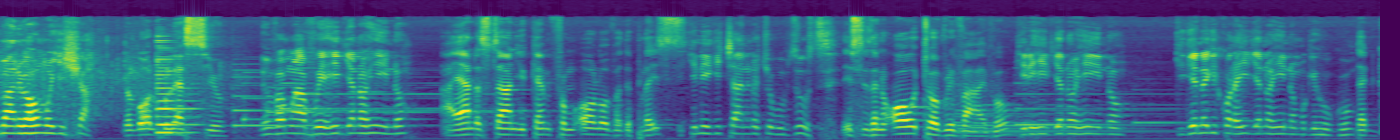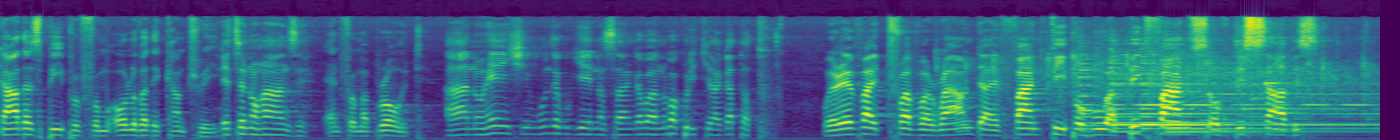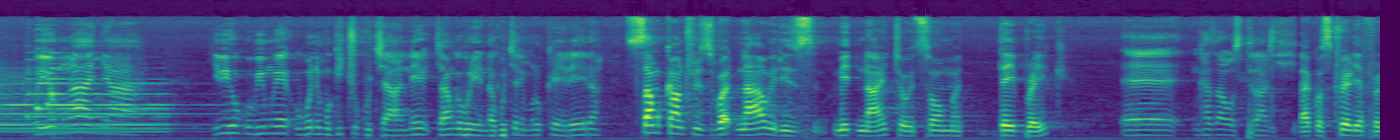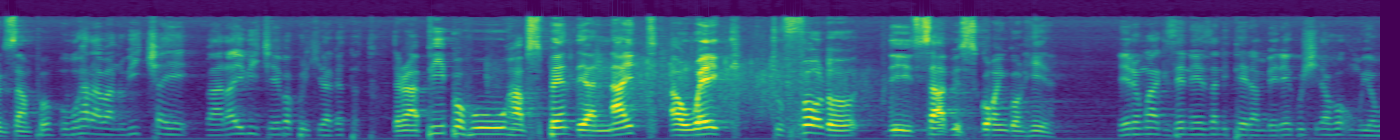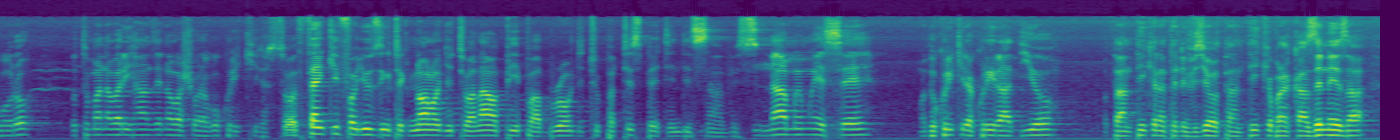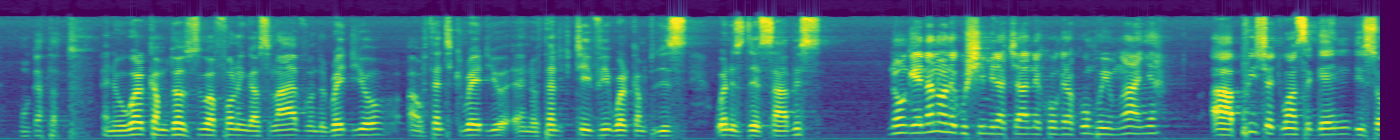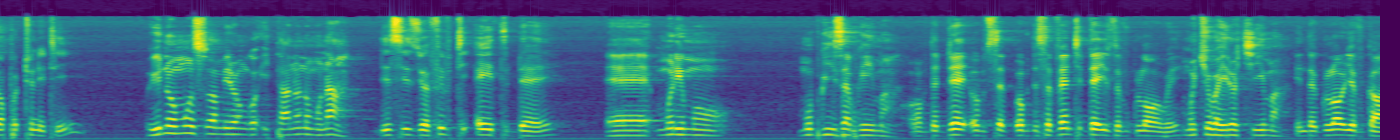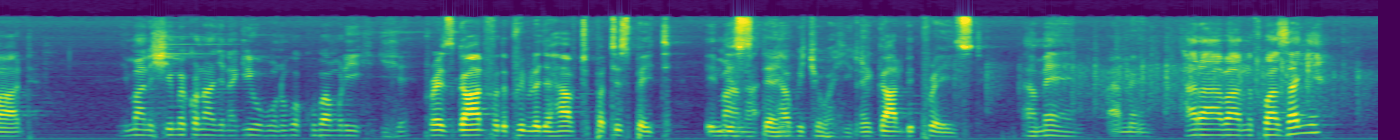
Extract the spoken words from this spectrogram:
The Lord bless you. ndumva mwavuye hirya no hino I understand you came from all over the place. iki ni igicaniro cy'ububyutse This is an altar of revival kiri hirya no hino kigenda gikora hirya no hino mu gihugu that gathers people from all over the country ndetse no hanze and from abroad. ahantu henshi nkunze kugenda nsanga abantu bakurikira gatatu Wherever I travel around, I find people who are big fans of this service. Ibihugu bimwe ubu ni mu gicuku cyane cyangwa burenda gucya ni mu rukerera Some countries right now it is midnight or it's almost daybreak, eh, nka za australia like Australia, for example. ubu hari abantu bicaye baraye bicaye bakurikira gatatu There are people who have spent their night awake to follow the service going on here. rero mwagize neza n'iterambere gushyiraho umuyoboro utuma n'abari hanze nabo bashobora gukurikira So thank you for using technology to allow people abroad to participate in this service. namwe mwese mudukurikira kuri radiyo otantike na televiziyo otantike murakaze neza mu gatatu And we welcome those who are following us live on the radio, Authentic Radio and Authentic TV. Welcome to this Wednesday service. nongeye nanone gushimira cyane kongera kumpa uyu mwanya I appreciate once again this opportunity. Uyu ni umunsi wa mirongo itanu n'umunani This is your 58th day eh, muri mu bwiza bw'imana of the day of, of the 70 days of glory mu cyubahiro cy'imana in the glory of God. imana ishimwe ko nanjye nagiriwe ubuntu bwo kuba muri iki gihe Praise God for the privilege I have to participate in this day. May God be praised. amen Amen. hari abantu twazanye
